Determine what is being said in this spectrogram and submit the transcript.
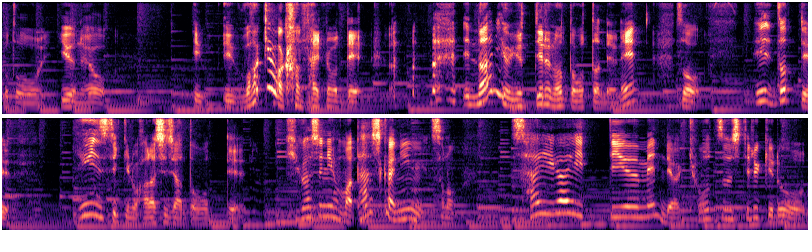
ことを言うのよ。え、え、わけわかんないと思って。え、何を言ってるのと思ったんだよね。そう。え、だって、隕石の話じゃんと思って。東日本、まあ確かに、その、災害っていう面では共通してるけど、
